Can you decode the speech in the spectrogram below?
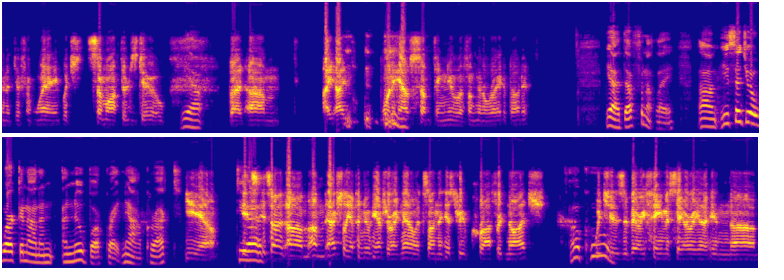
in a different way, which some authors do. Yeah. But um, I, I want to have something new if I'm going to write about it." Yeah, definitely. Um, you said you were working on a, a new book right now, correct? Yeah. Do you It's, have, it's on. Um, I'm actually up in New Hampshire right now. It's on the history of Crawford Notch, oh, cool. which is a very famous area in uh,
